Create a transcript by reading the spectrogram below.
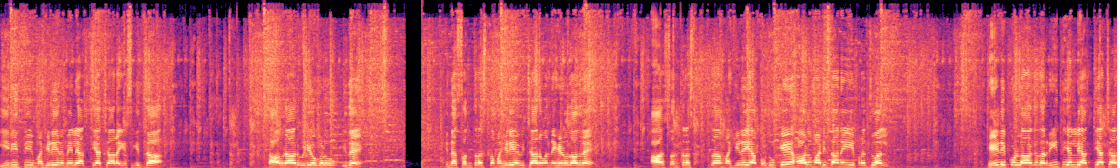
ಈ ರೀತಿ ಮಹಿಳೆಯರ ಮೇಲೆ ಅತ್ಯಾಚಾರ ಎಸಗಿದ್ದ ಸಾವಿರಾರು ವಿಡಿಯೋಗಳು ಇದೆ. ಇನ್ನ ಸಂತ್ರಸ್ತ ಮಹಿಳೆಯ ವಿಚಾರವನ್ನ ಹೇಳೋದಾದರೆ, ಆ ಸಂತ್ರಸ್ತ ಮಹಿಳೆಯ ಬದುಕೇ ಹಾಳು ಮಾಡಿದ್ದಾನೆ ಈ ಪ್ರಜ್ವಲ್. ಹೇಳಿಕೊಳ್ಳಾಗದ ರೀತಿಯಲ್ಲಿ ಅತ್ಯಾಚಾರ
